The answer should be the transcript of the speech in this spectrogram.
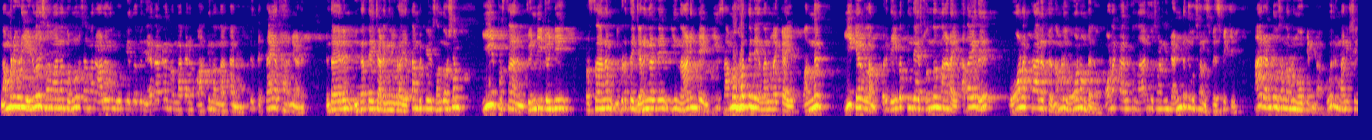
നമ്മുടെ ഇവിടെ എഴുപത് ശതമാനം തൊണ്ണൂറ് ശതമാനം ആളുകളും വോട്ട് ചെയ്യുന്നത് നേതാക്കളെ നന്നാക്കാനും പാർട്ടി നന്നാക്കാനാണ് അത് തെറ്റായ ധാരണയാണ്. എന്തായാലും ഇന്നത്തെ ചടങ്ങിന് ഇവിടെ എത്താൻ പറ്റിയ സന്തോഷം. ഈ പ്രസ്ഥാനം ട്വന്റി ട്വന്റി പ്രസ്ഥാനം ഇവിടുത്തെ ജനങ്ങളുടെയും ഈ നാടിന്റെയും ഈ സമൂഹത്തിന്റെയും നന്മയ്ക്കായി വന്ന് ഈ കേരളം ഒരു ദൈവത്തിന്റെ സ്വന്തം നാടായി. അതായത് ഓണക്കാലത്ത് നമ്മൾ ഈ ഓണം ഉണ്ടല്ലോ. ഓണക്കാലത്ത് നാല് ദിവസമാണെങ്കിൽ രണ്ട് ദിവസമാണ് സ്പെസിഫിക് ആ രണ്ട് ദിവസം നമ്മൾ നോക്കിയിട്ടുണ്ടാകും ഒരു മനുഷ്യൻ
